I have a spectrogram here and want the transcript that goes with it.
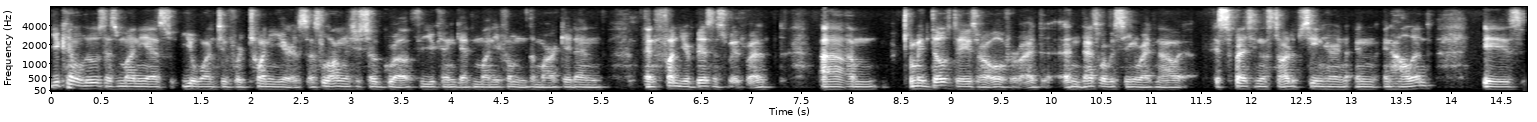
you can lose as money as you want to for 20 years as long as you show growth you can get money from the market and and fund your business with right um, i mean those days are over right and that's what we're seeing right now especially in the startup scene here in, in, in Holland, is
